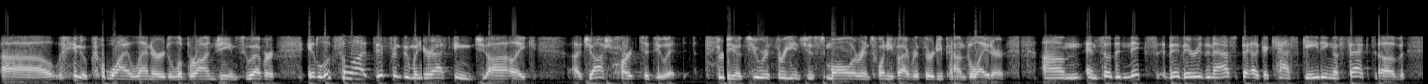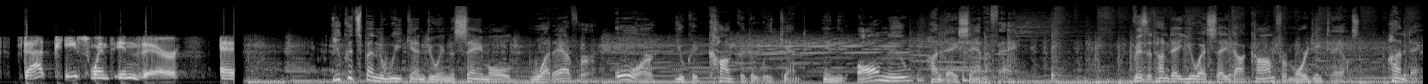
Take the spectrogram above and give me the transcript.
uh, you know, Kawhi Leonard, LeBron James, whoever. It looks a lot different than when you're asking uh, like uh, Josh Hart to do it. Three, you know, two or three inches smaller and 25 or 30 pounds lighter. Um, and so the Knicks, there, is an aspect, like a cascading effect of that piece went in there. And You could spend the weekend doing the same old whatever, or you could conquer the weekend in the all-new Hyundai Santa Fe. Visit HyundaiUSA.com for more details. Hyundai,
